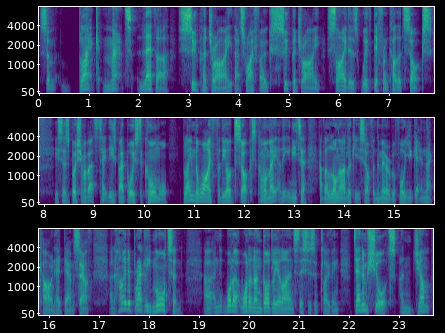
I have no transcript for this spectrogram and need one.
some black matte leather Superdry that's right folks Superdry sliders with different coloured socks he says bush i'm about to take these bad boys to cornwall Blame the wife for the odd socks. Come on, mate. I think you need to have a long, hard look at yourself in the mirror before you get in that car and head down south. And to Bradley Morton. Uh, and what a, what an ungodly alliance this is of clothing. Denim shorts and jump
